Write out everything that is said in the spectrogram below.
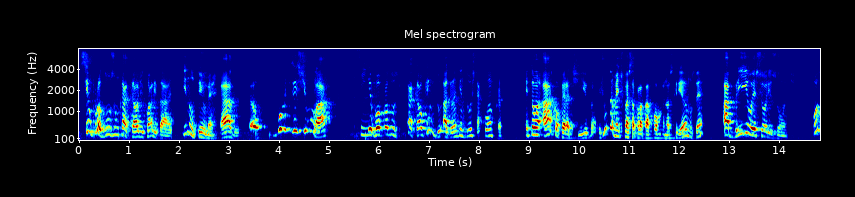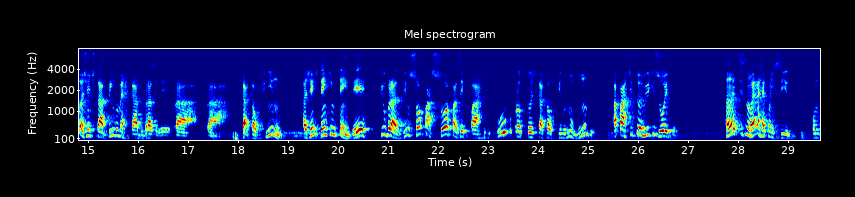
Se eu produzo um cacau de qualidade e não tenho mercado, eu desestimular Sim. e vou produzir cacau que a grande indústria compra. Então, a cooperativa, juntamente com essa plataforma que nós criamos, né, abriu esse horizonte. Quando a gente está abrindo o mercado brasileiro para cacau fino, a gente tem que entender que o Brasil só passou a fazer parte do grupo produtor de cacau fino no mundo a partir de 2018. Antes não era reconhecido como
